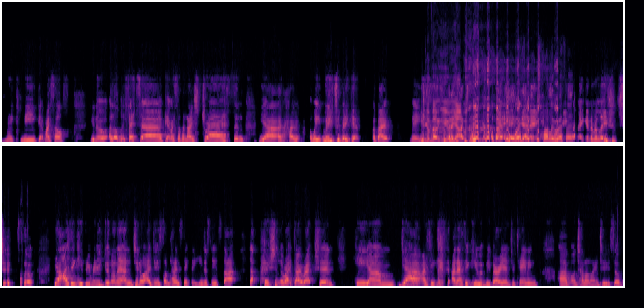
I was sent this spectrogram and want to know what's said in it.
make me get myself, you know, a little bit fitter, get myself a nice dress, and yeah, how way way to make it about me. About you, yeah. About him getting totally worth it. in a relationship. So yeah, I think he'd be really good on it. And you know, I do sometimes think that he just needs that that push in the right direction. He um yeah, I think and I think he would be very entertaining um on Channel 9 too. So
